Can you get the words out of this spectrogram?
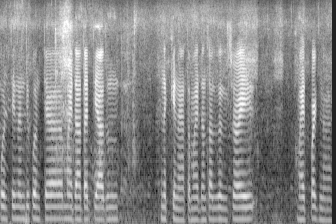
कोणते नंदी कोणत्या मैदानात आहेत ते अजून नक्की नाही. आता मैदान चालू झाल्याशिवाय माहीत पडणार.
